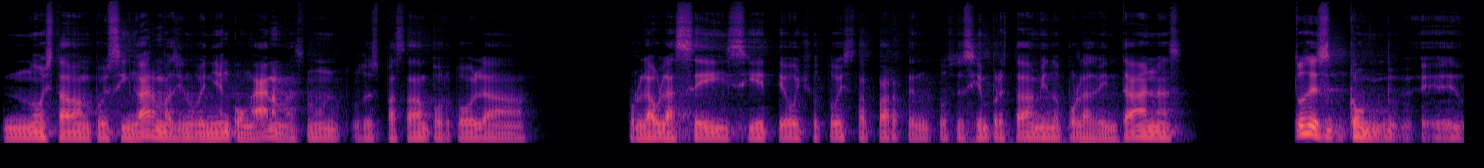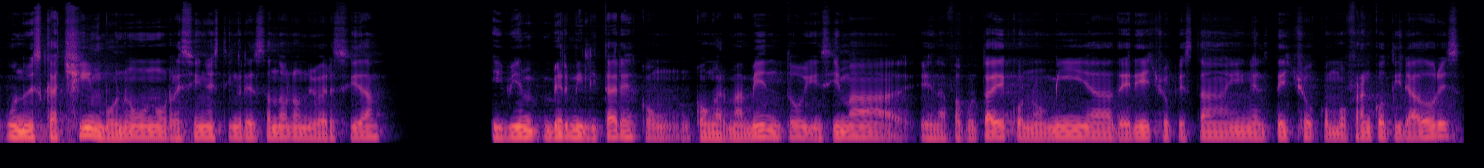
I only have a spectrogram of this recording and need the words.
no estaban pues sin armas, sino venían con armas, ¿no? Entonces pasaban por toda la, por la aula 6, 7, 8, toda esta parte, entonces siempre estaban viendo por las ventanas. Entonces, eh, uno es cachimbo, ¿no? Uno recién está ingresando a la universidad y ver militares con, armamento y encima en la Facultad de Economía, Derecho, que están ahí en el techo como francotiradores,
